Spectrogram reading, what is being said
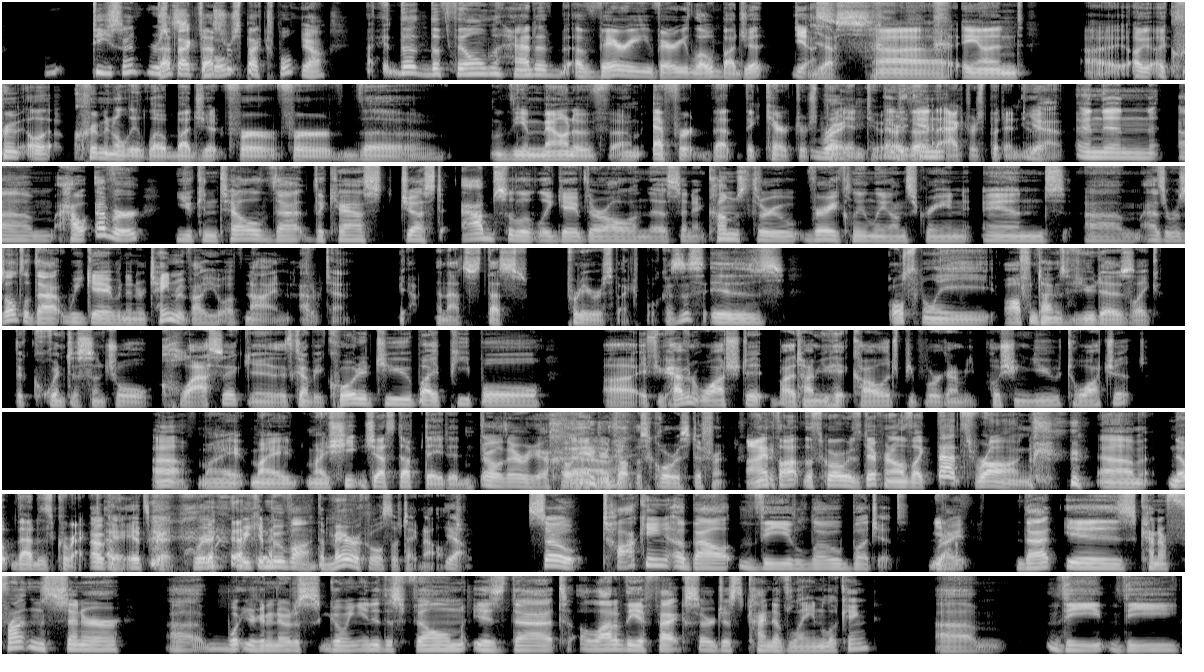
decent, That's, respectable. that's respectable. Yeah the the film had a, a very very low budget, yes. Yes. uh, and uh, a, a, crim- a criminally low budget for for the the amount of um, effort that the characters put Right. into it, or the, And- the actors put into it. Yeah. And then, um, however, you can tell that the cast just absolutely gave their all on this, and it comes through very cleanly on screen. And um, as a result of that, we gave an entertainment value of nine out of 10. Yeah, and that's that's pretty respectable because this is ultimately oftentimes viewed as like the quintessential classic. You know, it's going to be quoted to you by people. Uh, if you haven't watched it, by the time you hit college, people are going to be pushing you to watch it. Ah, my my my sheet just updated. Oh, there we go. Oh, Andrew Uh, thought the score was different. I thought the score was different. I was like, that's wrong. um, nope, that is correct. okay, it's good. We're, we can move on. The miracles of technology. Yeah. So, talking about the low budget, Yeah. right? That is kind of front and center. Uh, what you're going to notice going into this film is that a lot of the effects are just kind of lame looking. Um, the the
